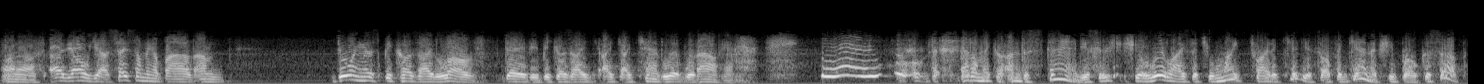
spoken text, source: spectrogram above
what else? Uh, oh, yeah, say something about I'm doing this because I love Davy, because I, I, I can't live without him. Yes. Oh, that, that'll make her understand. You see, she'll realize that you might try to kill yourself again if she broke us up.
